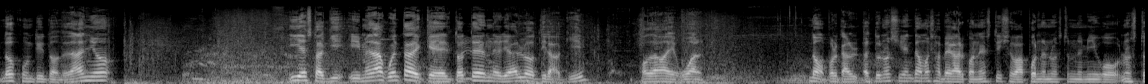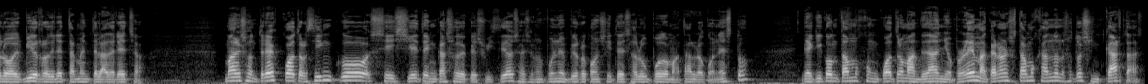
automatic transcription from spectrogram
Dos puntitos de daño. Y esto aquí. Y me he dado cuenta de que el totem debería haberlo tirado aquí. O daba igual. No, porque al, turno siguiente vamos a pegar con esto Y se va a poner nuestro enemigo Nuestro esbirro directamente a la derecha. Vale, son 3, 4, 5, 6, 7 en caso de que suicide. O sea, si me pone el birro con 7 de salud Puedo matarlo con esto y aquí contamos con 4 más de daño. Problema, que ahora nos estamos quedando nosotros sin cartas.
